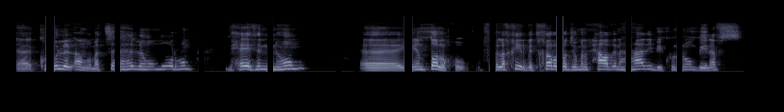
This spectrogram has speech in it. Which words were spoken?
آه، كل الأنظمة تسهل لهم أمورهم بحيث إنهم آه، ينطلقوا. في الأخير بيتخرجوا من الحاضنة هذه بيكونون بنفس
